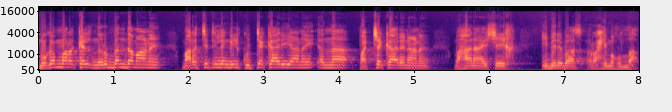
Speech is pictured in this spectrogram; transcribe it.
മുഖം മറക്കൽ നിർബന്ധമാണ് മറച്ചിട്ടില്ലെങ്കിൽ കുറ്റക്കാരിയാണ് എന്ന പക്ഷക്കാരനാണ് മഹാനായ ഷെയ്ഖ് ഇബിനുബാസ് ബാസ് റഹിമഹുല്ല.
